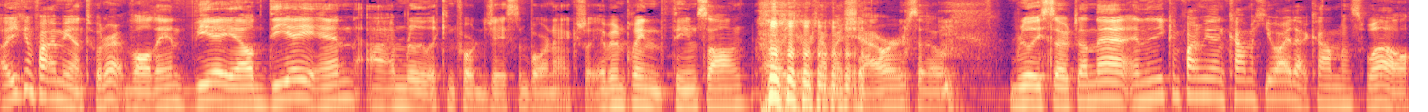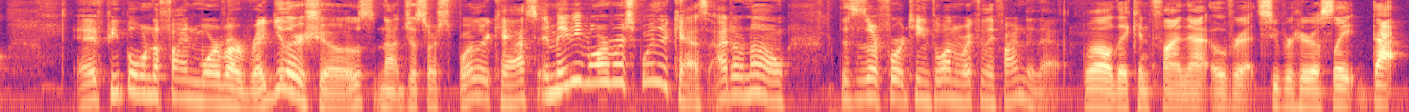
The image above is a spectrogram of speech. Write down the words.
Uh, you can find me on Twitter at Valdan, V A L D A N. I'm really looking forward to Jason Bourne, actually. I've been playing the theme song uh, like every time I shower, so really stoked on that. And then you can find me on comicui.com as well. If people want to find more of our regular shows, not just our spoiler cast, and maybe more of our spoiler cast, I don't know. This is our 14th one. Where can they find it at? Well, they can find that over at superheroslate.com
